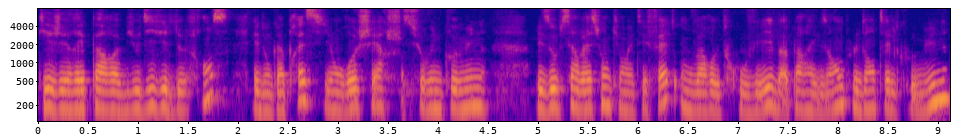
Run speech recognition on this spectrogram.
qui est géré par Biodiville de france Et donc après, si on recherche sur une commune les observations qui ont été faites, on va retrouver, bah, par exemple, dans telle commune,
